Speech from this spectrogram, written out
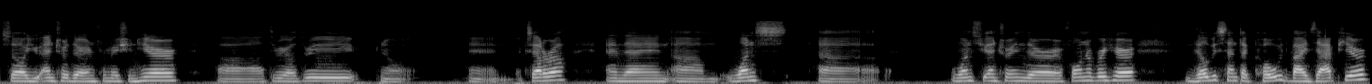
So you enter their information here, uh, 303, you know, and etc. And then um, once uh, once you enter in their phone number here, they'll be sent a code by Zapier.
